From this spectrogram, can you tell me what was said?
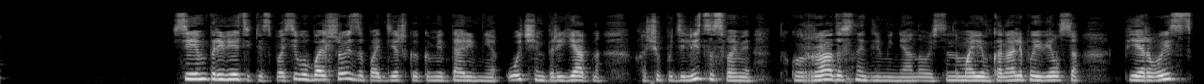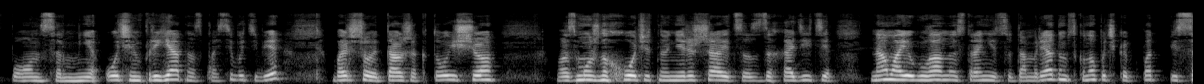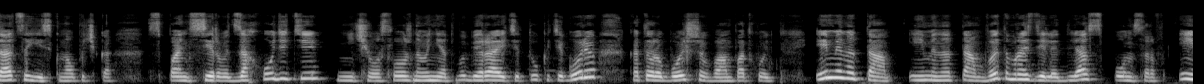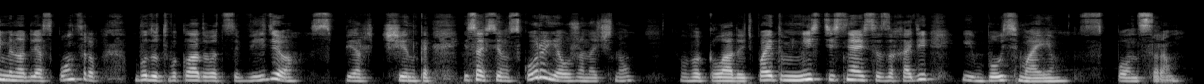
Всем приветики! Спасибо большое за поддержку и комментарий. Мне очень приятно. Хочу поделиться с вами такой радостной для меня новостью. На моем канале появился первый спонсор. Мне очень приятно. Спасибо тебе большое. Также, кто еще возможно, хочет, но не решается, заходите на мою главную страницу. Там рядом с кнопочкой «Подписаться» есть кнопочка «Спонсировать». Заходите, ничего сложного нет. Выбираете ту категорию, которая больше вам подходит. Именно там, именно там, в этом разделе для спонсоров, именно для спонсоров будут выкладываться видео с перчинкой. И совсем скоро я уже начну выкладывать. Поэтому не стесняйся, заходи и будь моим спонсором.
